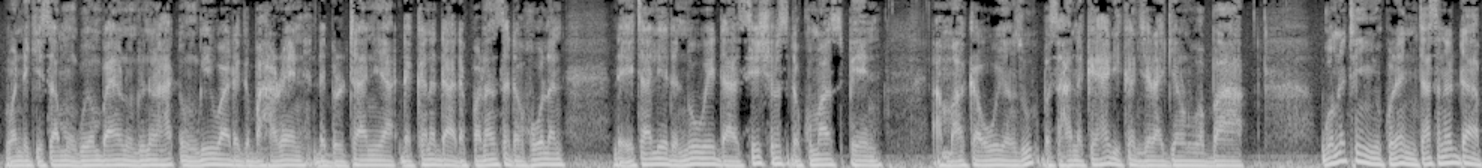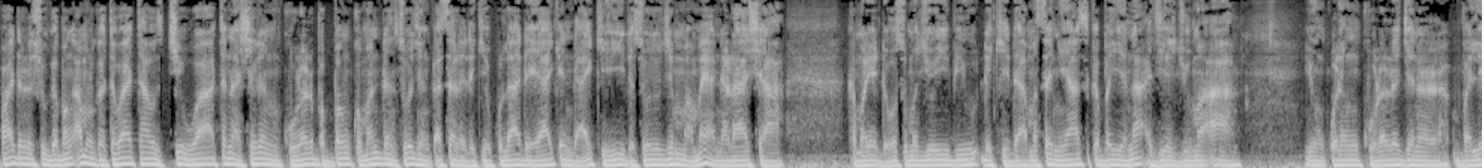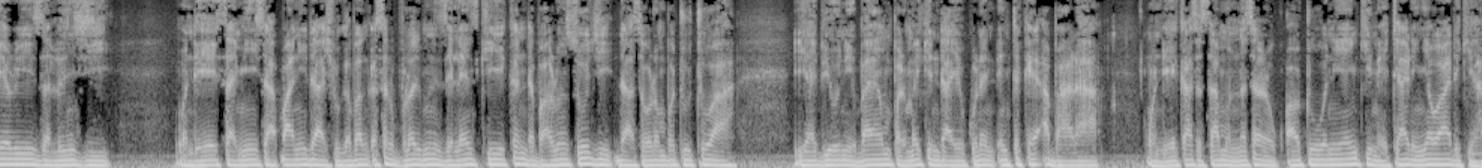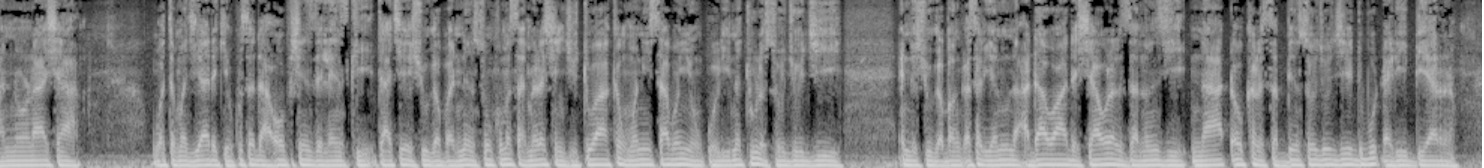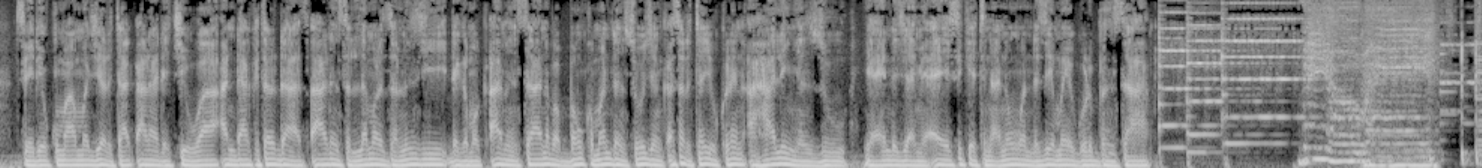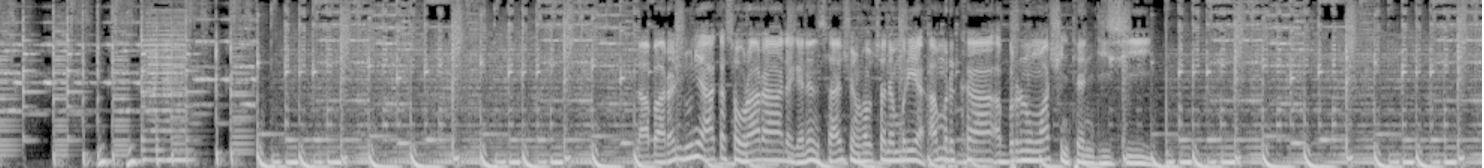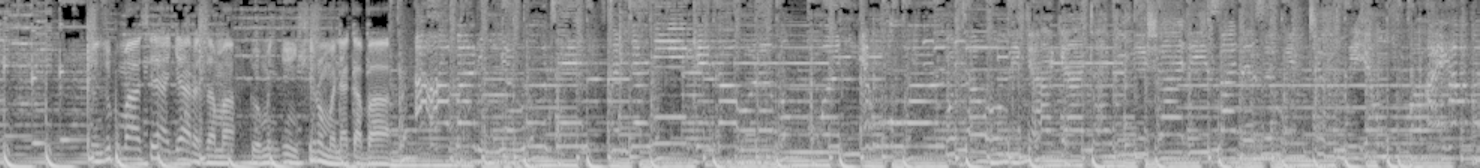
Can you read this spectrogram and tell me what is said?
wanda ke samun goyon bayan rundunar haɗin gwiwa daga bahrain da birtaniya da canada da faransa da holland da italiya da norway da seychelles da kuma spain. Amma kawo yanzu ba su hana kai hari kan jiragen ruwa ba. Gwamnatin ukraine ta sanar da fadar shugaban amurka ta white house cewa tana shirin korar babban kwamandan sojin ƙasar da ke kula da yaƙin da ake yi da sojojin mamaya na rasha. Kamar yadda wasu majiyoyi biyu da ke da masaniya suka bayyana a jiya juma'a. Yunkurin korar janar valeri zalunzi wanda ya sami saɓani da shugaban ƙasar vladimir zelensky kan dabarun soji da sauran batutuwa ya biyo ne bayan farmakin da ukraine din ta kai a bara wanda ya kasa samun nasarar kwato wani yanki mai tarin yawa da ke hannun rasha. Wata majiya da ke kusa da ofishin zelensky ta ce shugabannin sun kuma sami rashin jituwa kan wani sabon yunkuri na tura sojoji inda shugaban ƙasar ya nuna adawa da shawarar zalunzi na ɗaukar sabbin sojoji dubu biyar sai dai kuma majiyar ta kara da cewa an dakatar da tsarin sallamar zalunzi daga mukaminsa na babban kwamandan sojin ƙasar ta ukraine a halin yanzu yayin da jami'ai suke tunanin wanda zai mai gurbinsa. Labaran duniya aka saurara daga nan sashen Hausa na muryar Amurka a birnin Washington DC. Yanzu kuma sai a gyara zama domin jin shirinmu na gaba.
